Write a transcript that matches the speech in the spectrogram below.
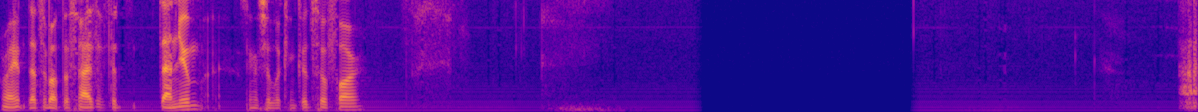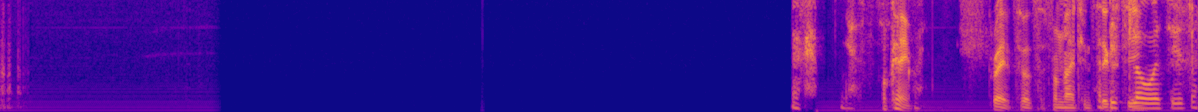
Right, that's about the size of the Danube. Things are looking good so far. okay. Yes. Okay. Great, so it's from 1960. A bit 1960. slow as usual.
